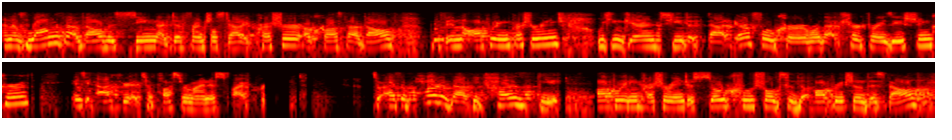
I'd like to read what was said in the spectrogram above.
And as long as that valve is seeing that differential static pressure across that valve within the operating pressure range, we can guarantee that that airflow curve or that characterization curve is accurate to plus or minus 5%. So as a part of that, because the operating pressure range is so crucial to the operation of this valve,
